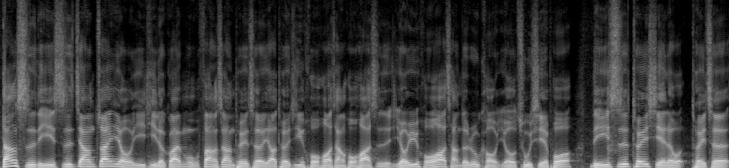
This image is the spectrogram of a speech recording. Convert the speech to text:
当时李医师将专有遗体的棺木放上推车，要推进火化场火化时，由于火化场的入口有处斜坡，李医师推斜了推车，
